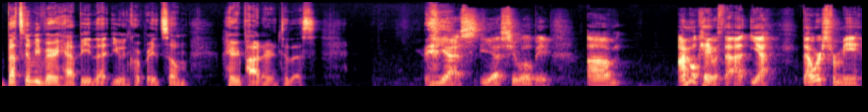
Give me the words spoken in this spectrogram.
Beth's gonna be very happy that you incorporated some Harry Potter into this. yes, yes, she will be. Um, I'm okay with that. Yeah, that works for me.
